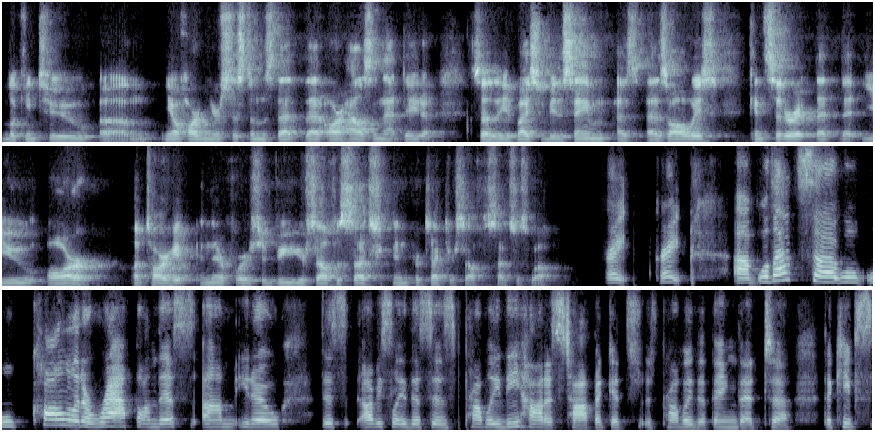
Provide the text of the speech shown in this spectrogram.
looking to um, you know harden your systems that that are housing that data. So the advice would be the same as as always. Consider it that that you are a target and therefore you should view yourself as such and protect yourself as such as well. Great, great. Um, well, that's uh, we'll we'll call it a wrap on this. Um, you know, this obviously this is probably the hottest topic. It's it's probably the thing that uh, that keeps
